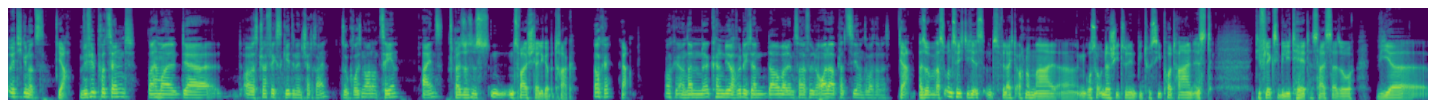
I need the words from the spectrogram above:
richtig genutzt? Ja. Wie viel Prozent, sag ich mal, der eures Traffics geht in den Chat rein? So Größenordnung? 10? 1? Also es ist ein zweistelliger Betrag. Okay. Ja. Okay, und dann äh, können die auch wirklich dann darüber im Zweifel eine Order platzieren und sowas alles. Ja, also was uns wichtig ist und vielleicht auch nochmal äh, ein großer Unterschied zu den B2C-Portalen ist die Flexibilität. Das heißt also, wir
